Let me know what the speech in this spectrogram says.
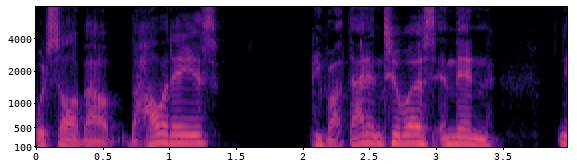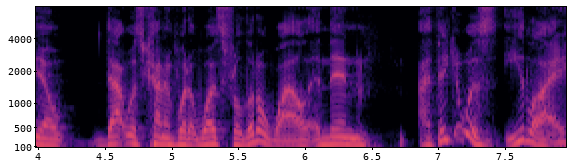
which is all about the holidays. He brought that into us, and then you know that was kind of what it was for a little while, and then I think it was Eli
